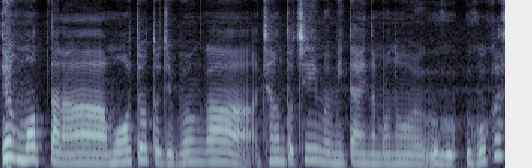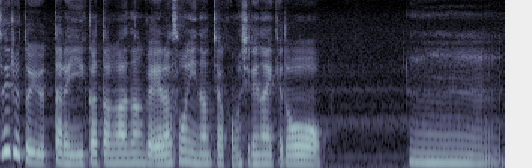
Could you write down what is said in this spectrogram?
って思ったらもうちょっと自分がちゃんとチームみたいなものを動かせると言ったら言い方がなんか偉そうになっちゃうかもしれないけどうーん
